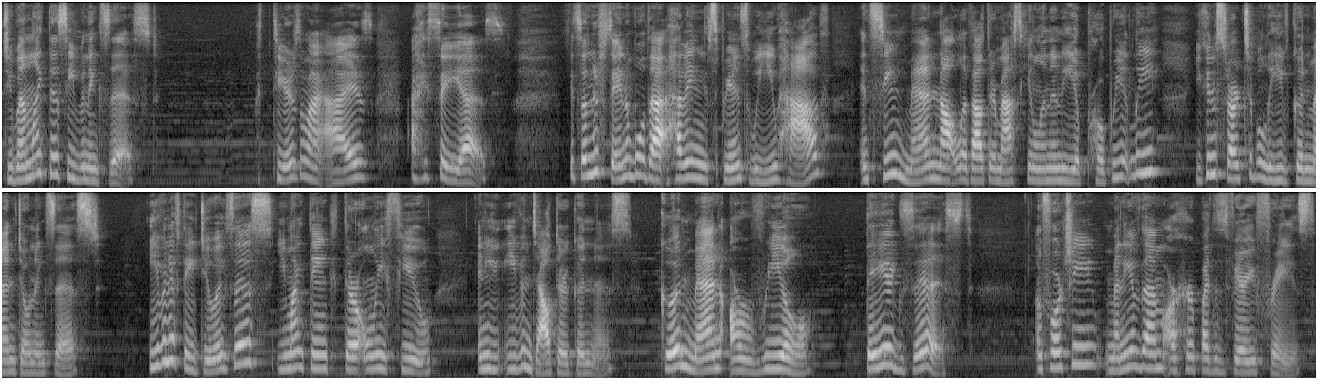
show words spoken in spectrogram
Do men like this even exist? With tears in my eyes, I say yes. It's understandable that having experienced what you have and seeing men not live out their masculinity appropriately, you can start to believe good men don't exist. Even if they do exist, you might think there are only a few, and you even doubt their goodness good men are real. They exist. Unfortunately, many of them are hurt by this very phrase.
